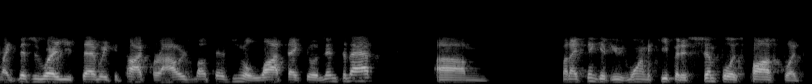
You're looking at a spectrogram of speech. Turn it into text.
like this is where you said we could talk for hours about this. There's a lot that goes into that. Um, but i think if you want to keep it as simple as possible it's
